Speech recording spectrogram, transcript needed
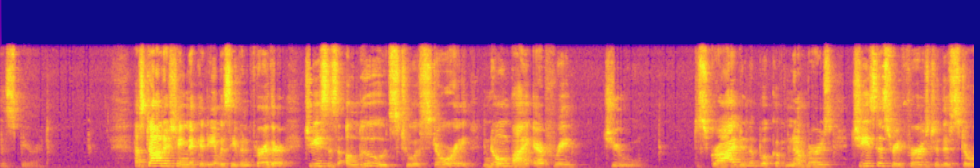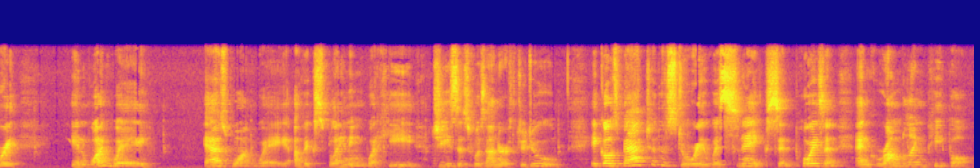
the Spirit. Astonishing Nicodemus even further, Jesus alludes to a story known by every Jew. Described in the book of Numbers, Jesus refers to this story in one way as one way of explaining what he, Jesus, was on earth to do. It goes back to the story with snakes and poison and grumbling people.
